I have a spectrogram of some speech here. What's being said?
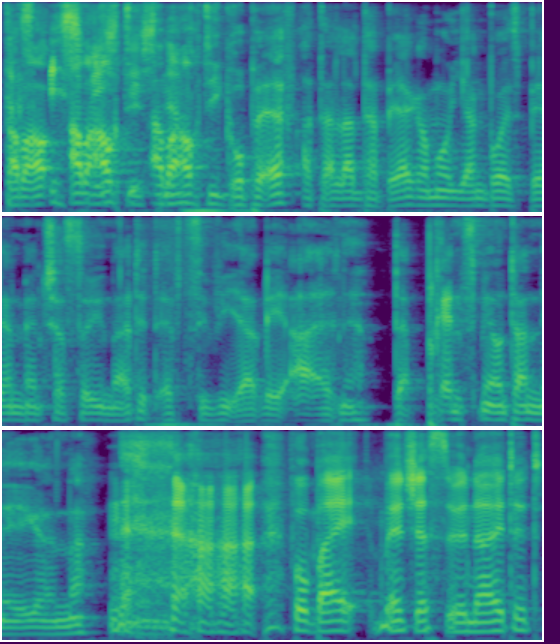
Das aber, aber, auch wichtig, die, aber ne? auch die Gruppe F, Atalanta Bergamo, Young Boys Bern, Manchester United, FC Villarreal, ne? Da brennt's mir unter Nägeln, ne? Wobei Manchester United,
